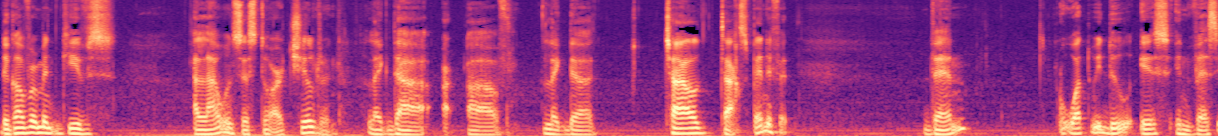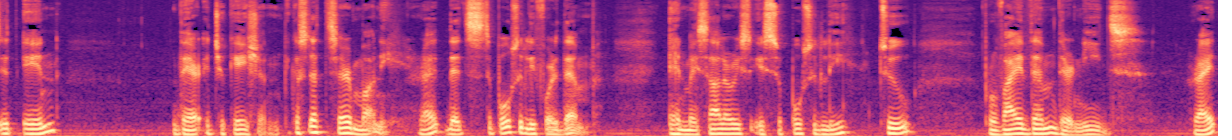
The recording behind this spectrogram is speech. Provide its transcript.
the government gives allowances to our children like the uh, like the child tax benefit then what we do is invest it in their education because that's their money right that's supposedly for them and my salaries is supposedly to provide them their needs right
